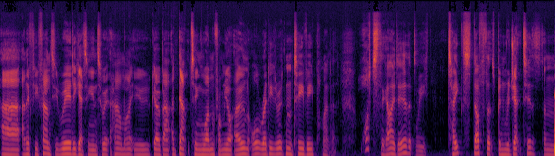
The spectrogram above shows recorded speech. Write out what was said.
Uh, and if you fancy really getting into it, how might you go about adapting one from your own already written TV pilot? What's the idea that we take stuff that's been rejected and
